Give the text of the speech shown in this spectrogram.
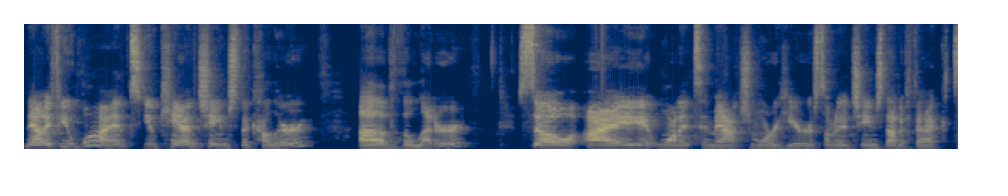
Now, if you want, you can change the color of the letter. So I want it to match more here. So I'm going to change that effect.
